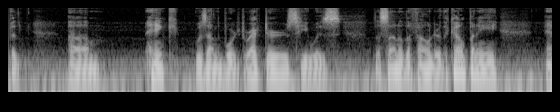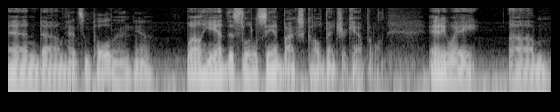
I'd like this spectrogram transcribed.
but um, Hank was on the board of directors. He was the son of the founder of the company, and um, Had some pull then, yeah. well, he had this little sandbox called venture capital. Anyway, um,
